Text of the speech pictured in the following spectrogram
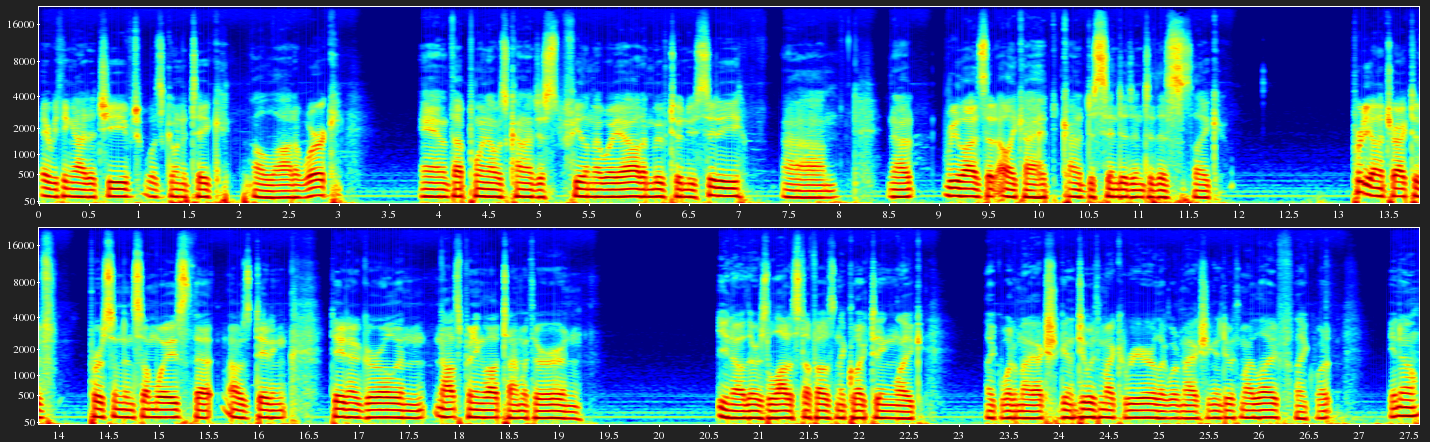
everything I'd achieved was going to take a lot of work, and at that point I was kind of just feeling my way out. I moved to a new city, um, and I realized that like I had kind of descended into this like pretty unattractive person in some ways that I was dating dating a girl and not spending a lot of time with her and you know there was a lot of stuff I was neglecting like like what am I actually going to do with my career? Like what am I actually going to do with my life? Like what you know?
